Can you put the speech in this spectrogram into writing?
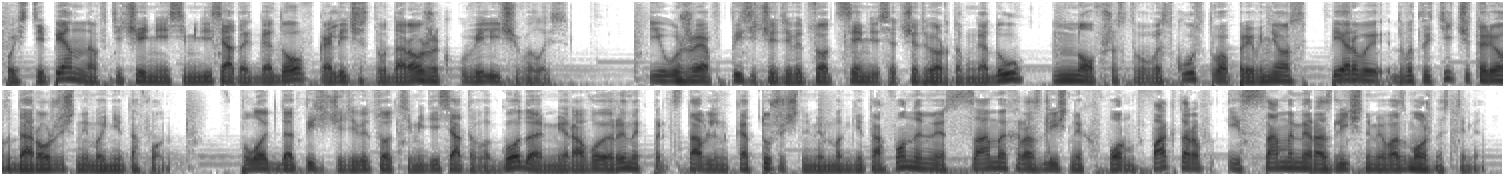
Постепенно в течение 70-х годов количество дорожек увеличивалось. И уже в 1974 году новшество в искусство привнес первый 24-дорожечный магнитофон. Вплоть до 1970 года мировой рынок представлен катушечными магнитофонами самых различных форм-факторов и самыми различными возможностями –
